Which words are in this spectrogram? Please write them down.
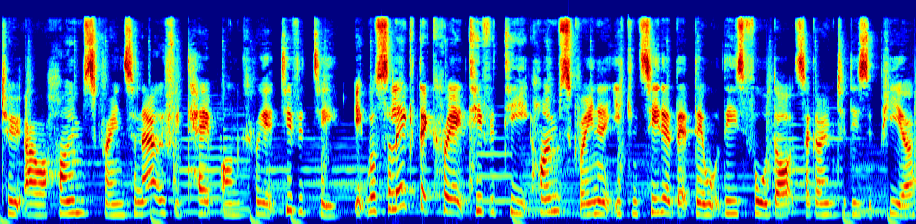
to our home screen. So now if we tap on creativity, it will select the creativity home screen and you can see that, that there, these four dots are going to disappear.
